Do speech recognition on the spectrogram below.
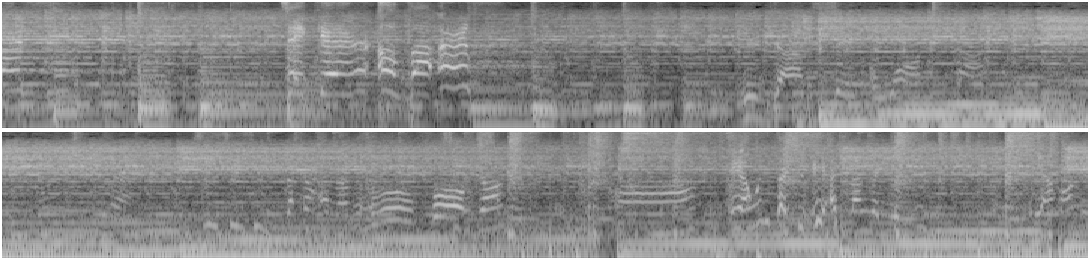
earth. Take care of the earth. We gotta save a Melvin. Oh, fuck. Eh, I want to touch you. Eh, I langgar you. Eh, I'm on the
